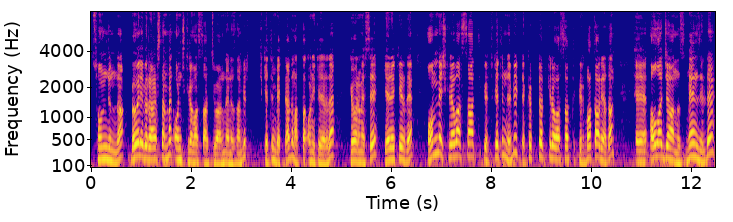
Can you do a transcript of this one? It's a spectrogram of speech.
sonucunda böyle bir araçtan ben 13 kWh civarında en azından bir tüketim beklerdim. Hatta 12'leri de görmesi gerekirdi. 15 kWh'lik bir tüketimle birlikte 44 kWh'lik bir bataryadan e, alacağınız menzilde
